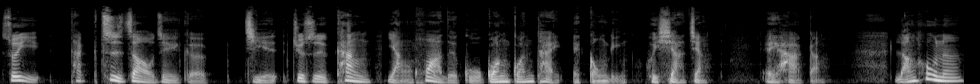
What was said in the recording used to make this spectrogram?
所以它制造这个解就是抗氧化的谷胱甘肽的功能会下降，哎下降。然后呢，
